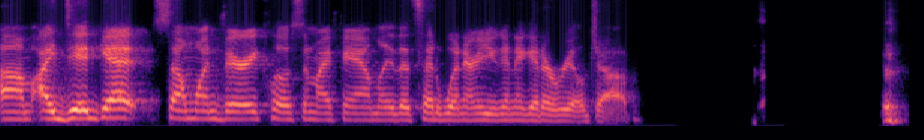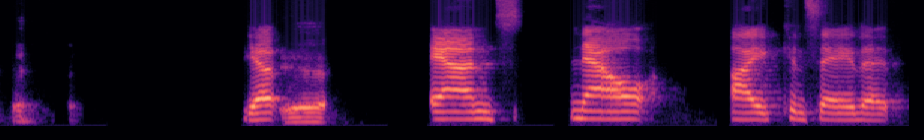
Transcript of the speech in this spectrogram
um, i did get someone very close in my family that said when are you going to get a real job Yep. Yeah. And now I can say that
